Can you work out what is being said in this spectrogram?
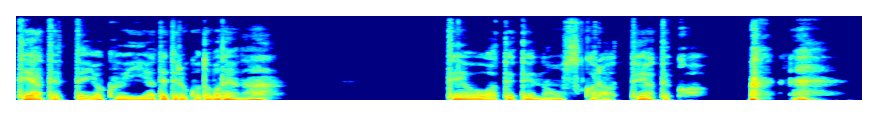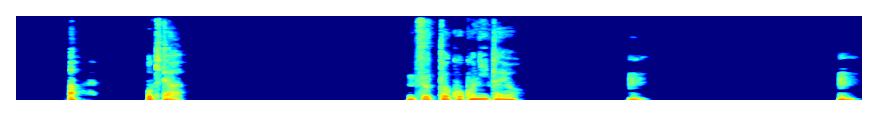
手当てってよく言い当ててる言葉だよな。手を当てて治すから手当てか。あ、起きたずっとここにいたよ。うん。うん。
